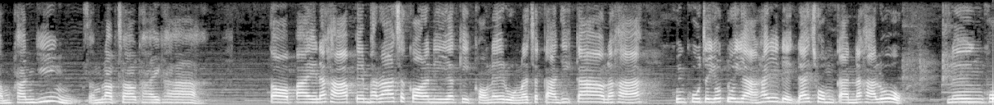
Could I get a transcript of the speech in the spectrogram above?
สำคัญยิ่งสำหรับชาวไทยค่ะ ต่อไปนะคะเป็นพระราชกรณียกิจของในหลวงรัชกาลที่ 9 นะคะ คุณครูจะยกตัวอย่างให้เด็กๆได้ชมกันนะคะลูก 1. โคร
